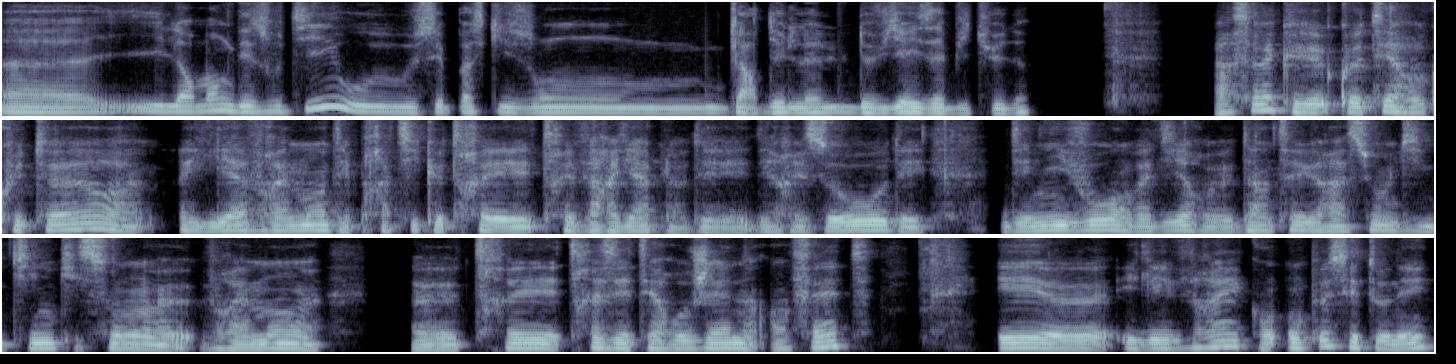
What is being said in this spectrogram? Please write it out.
euh, il leur manque des outils ou c'est parce qu'ils ont gardé de vieilles habitudes? Alors c'est vrai que côté recruteur, il y a vraiment des pratiques très variables, des, réseaux, des, niveaux, on va dire, d'intégration LinkedIn qui sont euh, vraiment euh, très hétérogènes en fait. Et euh, il est vrai qu'on peut s'étonner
